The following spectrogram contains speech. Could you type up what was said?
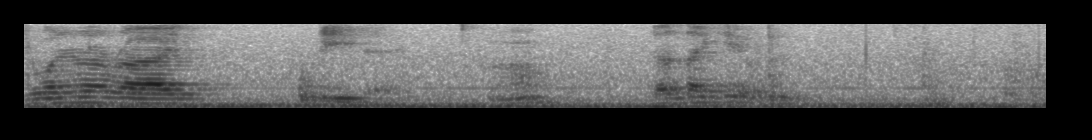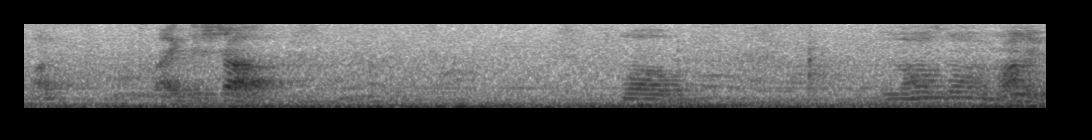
You want to run right, be there. Uh-huh. Just like you. What? Like the shop. Well, no one's going to run it.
